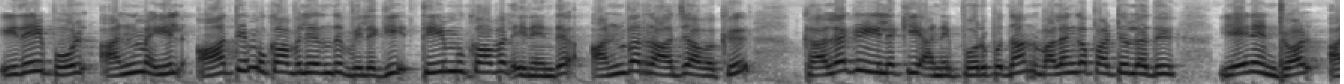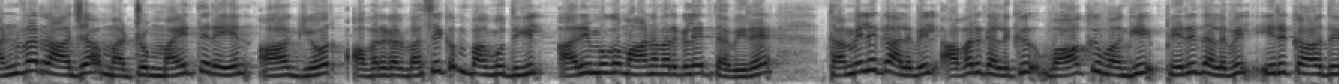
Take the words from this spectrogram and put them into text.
இதேபோல் அண்மையில் அதிமுகவிலிருந்து விலகி திமுகவில் இணைந்த அன்வர் ராஜாவுக்கு கழக இலக்கிய அணி பொறுப்புதான் வழங்கப்பட்டுள்ளது. ஏனென்றால் அன்வர் ராஜா மற்றும் மைத்திரேயன் ஆகியோர் அவர்கள் வசிக்கும் பகுதியில் அறிமுகமானவர்களே தவிர தமிழக அளவில் அவர்களுக்கு வாக்கு வங்கி பெரிதளவில் இருக்காது.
